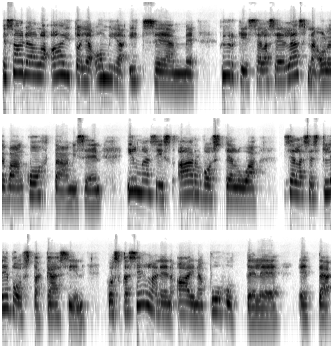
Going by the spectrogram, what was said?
me saadaan olla aitoja omia itseämme, pyrkiä sellaiseen läsnä olevaan kohtaamiseen ilman siis arvostelua, sellaisesta levosta käsin, koska sellainen aina puhuttelee, että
